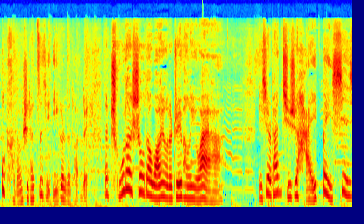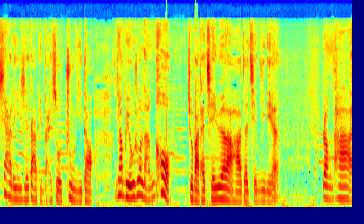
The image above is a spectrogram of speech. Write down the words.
不可能是他自己一个人的团队。那除了受到网友的追捧以外哈，米歇尔潘其实还被线下的一些大品牌所注意到。你像比如说兰蔻就把他签约了哈，在前几年。让他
